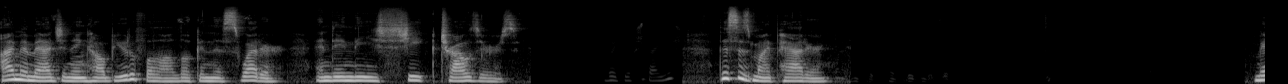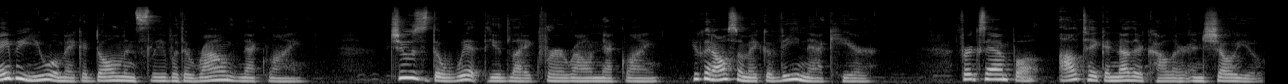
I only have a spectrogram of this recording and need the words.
I'm imagining how beautiful I'll look in this sweater and in these chic trousers. This is my pattern. Maybe you will make a dolman sleeve with a round neckline. Choose the width you'd like for a round neckline. You can also make a V-neck here. For example, I'll take another color and show you.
